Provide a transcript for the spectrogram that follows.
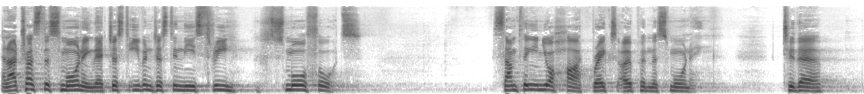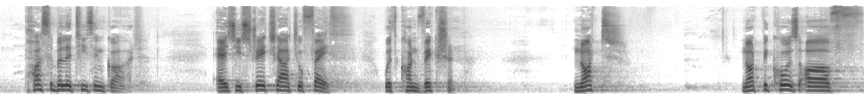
And I trust this morning that just even just in these three small thoughts, something in your heart breaks open this morning to the possibilities in God as you stretch out your faith with conviction. Not, not because of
